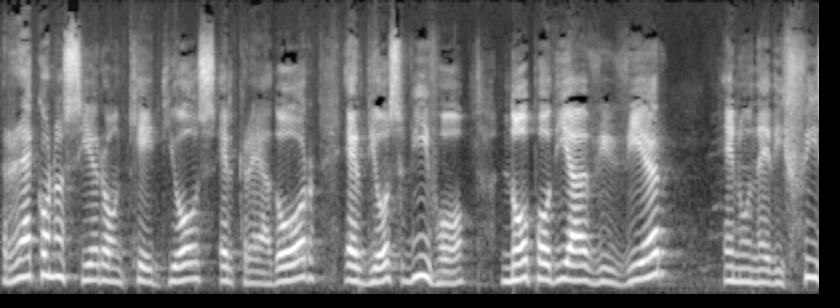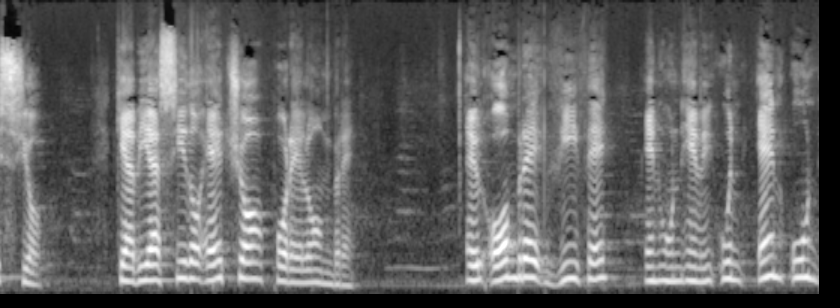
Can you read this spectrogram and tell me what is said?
reconocieron que Dios, el Creador, el Dios vivo, no podía vivir en un edificio que había sido hecho por el hombre. El hombre vive en un, en un,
